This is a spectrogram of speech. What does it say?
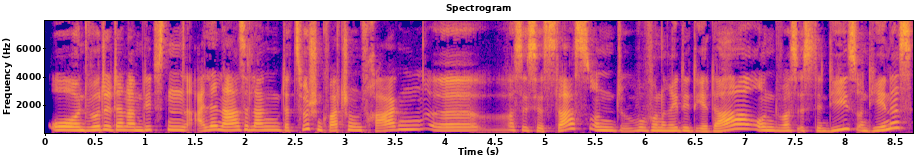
und würde dann am liebsten alle Nase lang dazwischen quatschen und fragen, äh, was ist jetzt das und wovon redet ihr da und was ist denn dies und jenes,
